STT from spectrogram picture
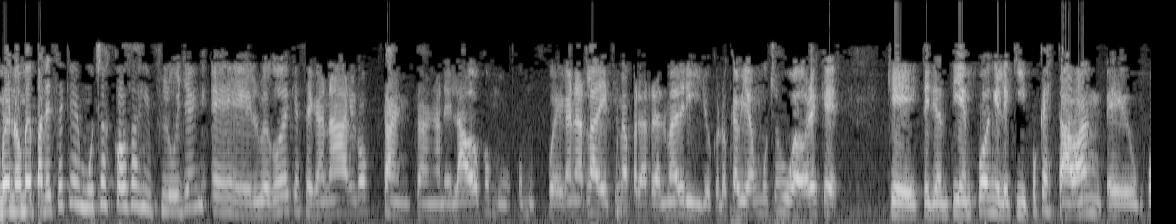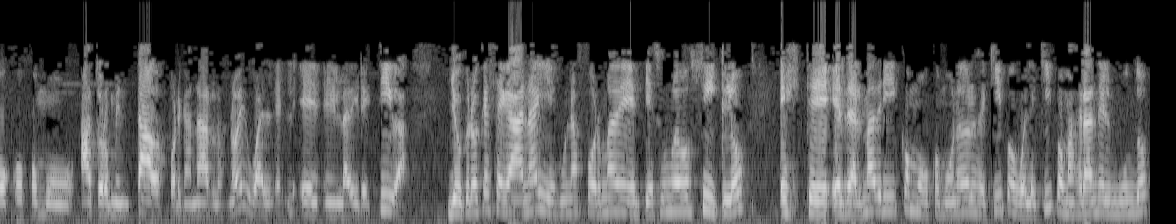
Bueno, me parece que muchas cosas influyen eh, luego de que se gana algo tan tan anhelado como, como fue ganar la décima para Real Madrid. Yo creo que había muchos jugadores que, que tenían tiempo en el equipo que estaban eh, un poco como atormentados por ganarlos, ¿no? Igual en, la directiva. Yo creo que se gana y es una forma de empieza un nuevo ciclo. Este, el Real Madrid como, como uno de los equipos o el equipo más grande del mundo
